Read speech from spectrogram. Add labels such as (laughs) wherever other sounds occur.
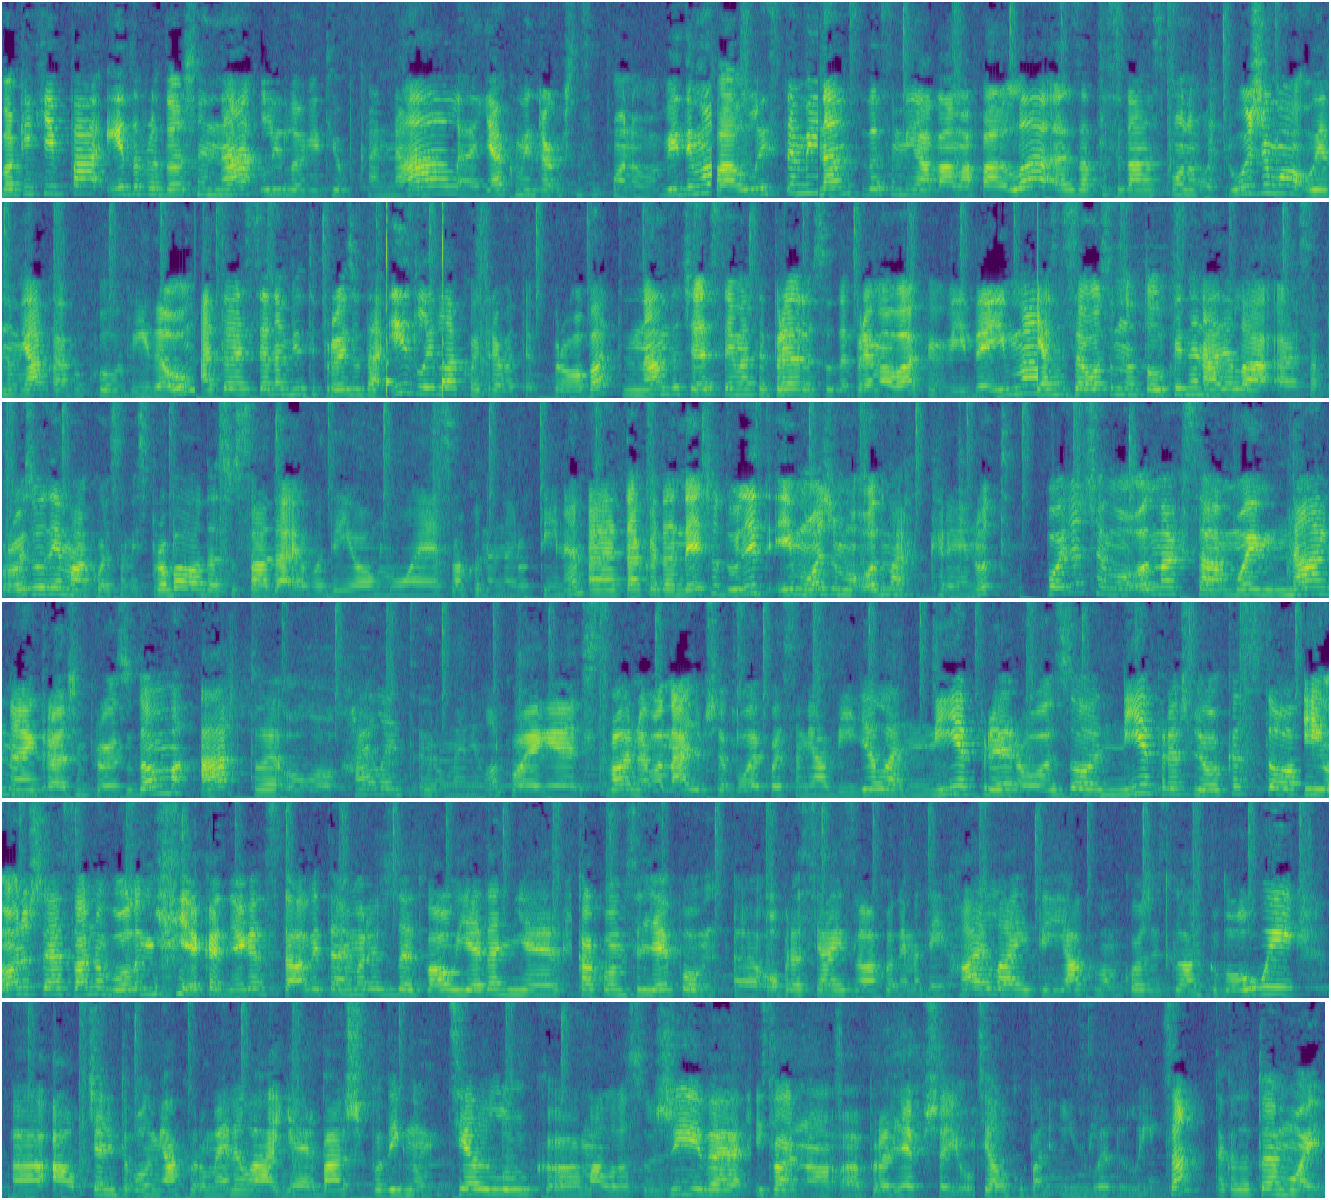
Bok ekipa i dobrodošli na Lidlov YouTube kanal. E, jako mi je drago što se ponovo vidimo. Falili ste mi. Nadam se da sam i ja vama falila. E, zato se danas ponovo družimo u jednom jako jako cool videu. A to je 7 beauty proizvoda iz Lidla koje trebate probat. Znam da često imate predrasude prema ovakvim videima. Ja sam se osobno toliko iznenadila e, sa proizvodima koje sam isprobala da su sada evo dio moje svakodnevne rutine. Tako da neću duljiti i možemo odmah krenut. Počet ćemo odmah sa mojim naj najdražim proizvodom, a to je ovo Highlight Rumenilo, koje je stvarno evo najljepše boje koje sam ja vidjela. Nije prerozo, nije prešljokasto i ono što ja stvarno volim (laughs) je kad njega stavite, ajmo reći da je dva u jedan jer kako vam se lijepo e, obraz ja izgleda kod imate i highlight i jako vam koža izgleda glowy, a općenito volim jako rumenila jer baš podignu cijeli look, e, malo vas užive i stvarno e, proljepšaju cijelokupan izgled lica. Tako da to je moj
